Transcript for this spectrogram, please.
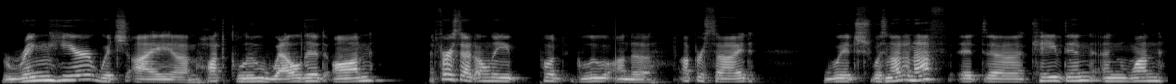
ring here, which I um, hot glue welded on. At first I'd only put glue on the upper side, which was not enough. It uh, caved in in one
